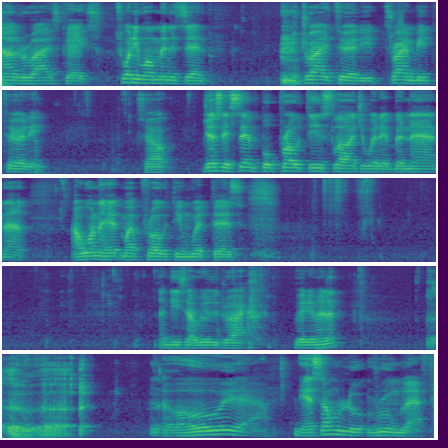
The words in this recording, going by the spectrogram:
Now the rice cakes. 21 minutes in try 30 try and beat 30 so just a simple protein sludge with a banana. I want to hit my protein with this. And these are really dry. Wait a minute. Oh yeah. There's some room left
